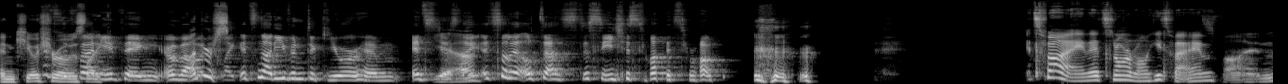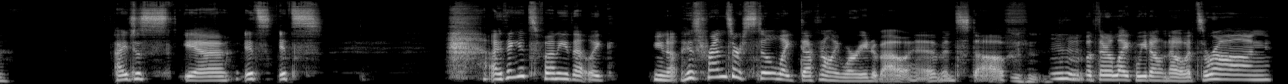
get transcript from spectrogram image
And Kyoshiro the is funny like, thing about Unders- it, like it's not even to cure him. It's just Yeah. like it's a little test to see just what is wrong. It's fine. It's normal. He's fine. it's fine. I just yeah, it's it's I think it's funny that like, you know, his friends are still like definitely worried about him and stuff. Mhm. hmm But they're like we don't know what's wrong.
